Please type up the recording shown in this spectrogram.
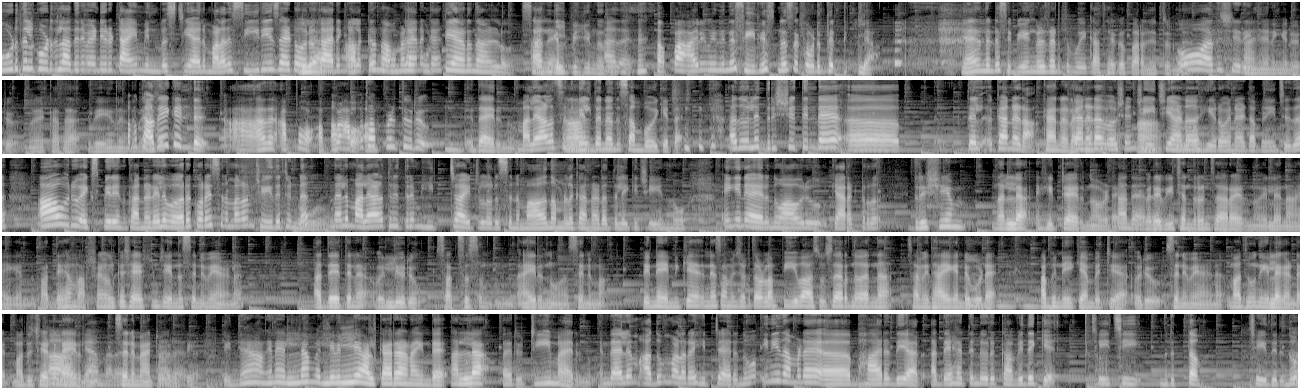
കൂടുതൽ കൂടുതൽ അതിനു വേണ്ടി ഒരു ടൈം ഇൻവെസ്റ്റ് ചെയ്യാനും വളരെ സീരിയസ് ആയിട്ട് ഓരോ കാര്യങ്ങളൊക്കെ നമ്മളെ കുട്ടിയാണെന്നാണല്ലോ സങ്കല്പിക്കുന്നത്. അപ്പൊ ആരും ഇതിന് സീരിയസ്നെസ് കൊടുത്തിട്ടില്ല ഞാൻ എന്നിട്ട് സിബിയങ്ങളുടെ അടുത്ത് പോയി കഥയൊക്കെ പറഞ്ഞിട്ടുണ്ട്. ഓ അത് ശരി. ഞാൻ ഞാനിങ്ങനെ ഒരു കഥ ഇത് ചെയ്യുന്നുണ്ട്. കഥയൊക്കെ ഉണ്ട് അത് അപ്പോ അപ്പോ, അപ്പൊ അപ്പോഴത്തെ ഒരു. ഇതായിരുന്നു. മലയാള സിനിമയിൽ തന്നെ അത് സംഭവിക്കട്ടെ. അതുപോലെ ദൃശ്യത്തിന്റെ കന്നഡ. കന്നഡ കന്നഡ വേർഷൻ ചേച്ചിയാണ് ഹീറോയിൻ ഹീറോയിനായിട്ട് അഭിനയിച്ചത്. ആ ഒരു എക്സ്പീരിയൻസ് കന്നഡയിൽ വേറെ കുറെ സിനിമകളും ചെയ്തിട്ടുണ്ട്. എന്നാലും മലയാളത്തിൽ ഇത്രയും ഹിറ്റ് ആയിട്ടുള്ള ഒരു സിനിമ അത് നമ്മൾ കന്നഡത്തിലേക്ക് ചെയ്യുന്നു. എങ്ങനെയായിരുന്നു ആ ഒരു ക്യാരക്ടർ ദൃശ്യം നല്ല ഹിറ്റായിരുന്നു അവിടെ. രവിചന്ദ്രൻ സാറായിരുന്നു അല്ലെ നായകൻ. അപ്പൊ അദ്ദേഹം വർഷങ്ങൾക്ക് ശേഷം ചെയ്യുന്ന സിനിമയാണ്. അദ്ദേഹത്തിന് വലിയൊരു സക്സസും ആയിരുന്നു ആ സിനിമ. പിന്നെ എനിക്ക് എന്നെ സംബന്ധിച്ചിടത്തോളം പി വാസു സാർ എന്ന് പറഞ്ഞ സംവിധായകന്റെ കൂടെ അഭിനയിക്കാൻ പറ്റിയ ഒരു സിനിമയാണ്. മധു നീലകണ്ഠൻ മധു ചേട്ടനായിരുന്നു. സിനിമാറ്റോഗ്രഫി. പിന്നെ അങ്ങനെ എല്ലാം വലിയ വലിയ ആൾക്കാരാണ് അതിന്റെ നല്ല ഒരു ടീമായിരുന്നു എന്തായാലും അതും വളരെ ഹിറ്റായിരുന്നു. ഇനി നമ്മുടെ ഭാരതിയാർ അദ്ദേഹത്തിന്റെ ഒരു കവിതയ്ക്ക് ചേച്ചി നൃത്തം ചെയ്തിരുന്നു.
